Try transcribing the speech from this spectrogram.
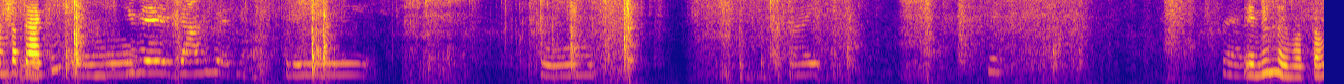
అంత ప్యాకింగ్ ఎన్ని ఉన్నాయి మొత్తం?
